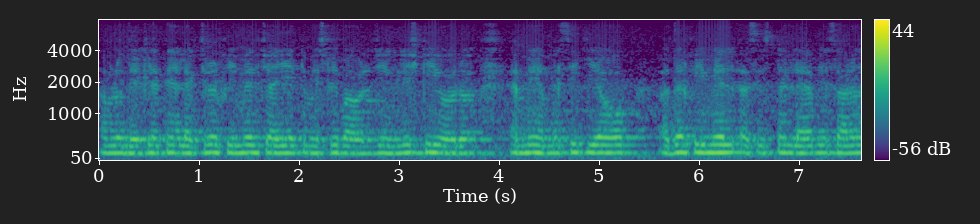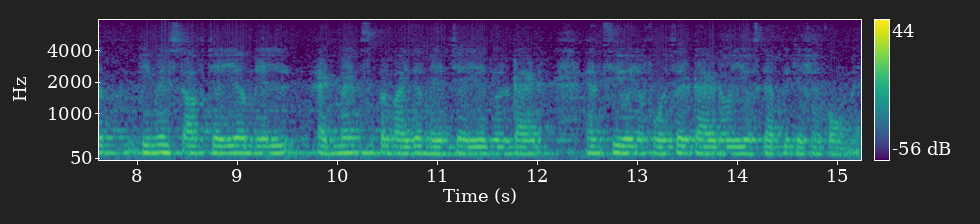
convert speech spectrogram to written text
हम लोग देख लेते हैं लेक्चरर फीमेल चाहिए केमिस्ट्री बायोलॉजी इंग्लिश की और M A M S C किया हो अदर फीमेल असिस्टेंट लैब ये सारा फीमेल स्टाफ चाहिए मेल एडमिन सुपरवाइज़र मेल चाहिए, जो रिटायर्ड एन सी हो या फौज से रिटायर्ड हो, ये उसका एप्लीकेशन फॉर्म है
